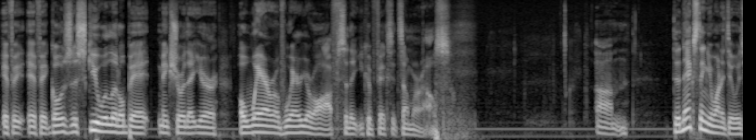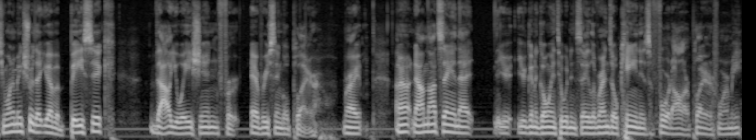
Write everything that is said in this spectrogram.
If it if it goes askew a little bit, make sure that you're aware of where you're off so that you can fix it somewhere else. Um the next thing you want to do is you want to make sure that you have a basic valuation for every single player, right? Uh, now, I'm not saying that you're, you're going to go into it and say Lorenzo Cain is a four dollar player for me,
